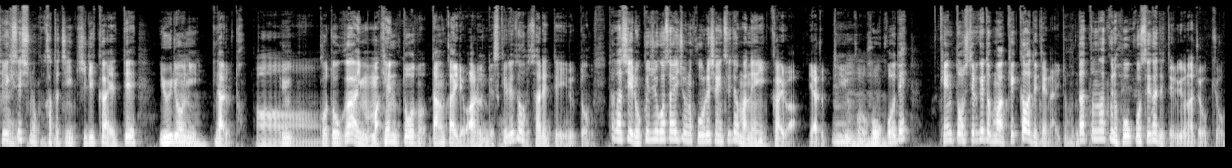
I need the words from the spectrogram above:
定期接種の形に切り替えて有料になるとあいうーことが今、まあ、検討の段階ではあるんですけれど、されていると。ただし、65歳以上の高齢者については、まあ、年1回はやるっていう方向で検討してるけど、まあ、結果は出てないと。なんとなくの方向性が出てるような状況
